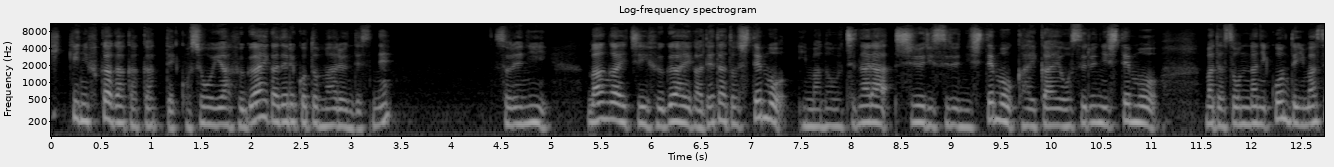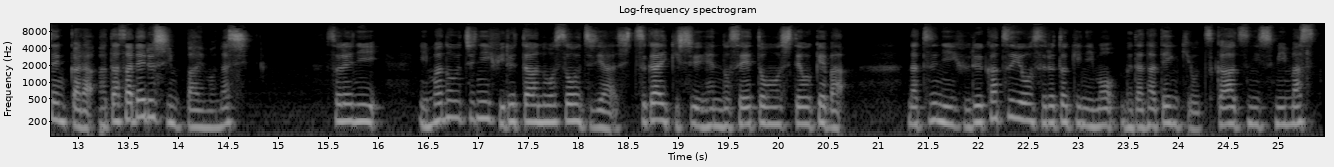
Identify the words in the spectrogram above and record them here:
一気に負荷がかかって故障や不具合が出ることもあるんですね。それに万が一不具合が出たとしても今のうちなら修理するにしても買い替えをするにしてもまだそんなに混んでいませんから待たされる心配もなしそれに今のうちにフィルターのお掃除や室外機周辺の整頓をしておけば夏にフル活用する時にも無駄な電気を使わずに済みます。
